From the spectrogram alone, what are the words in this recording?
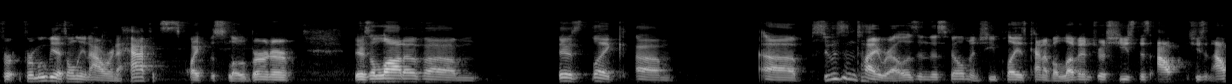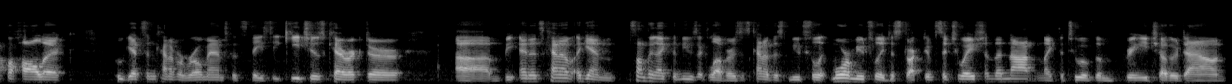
For, for a movie that's only an hour and a half it's quite the slow burner. There's a lot of um there's like um uh, Susan Tyrrell is in this film, and she plays kind of a love interest. She's this al- she's an alcoholic who gets in kind of a romance with Stacy Keach's character. Um, and it's kind of again something like the music lovers. It's kind of this mutually more mutually destructive situation than not, and like the two of them bring each other down.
